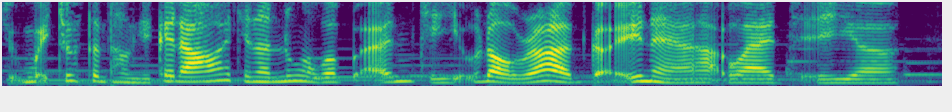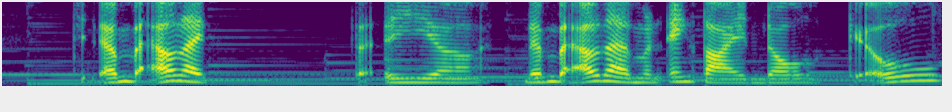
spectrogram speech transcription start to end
chuẩn bị chút tinh thần như cái đó cho nên lúc mà qua bển chị giữ đồ rất là kỹ nè và chị uh, chị đảm bảo là tại uh, đảm bảo là mình an toàn đồ kiểu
